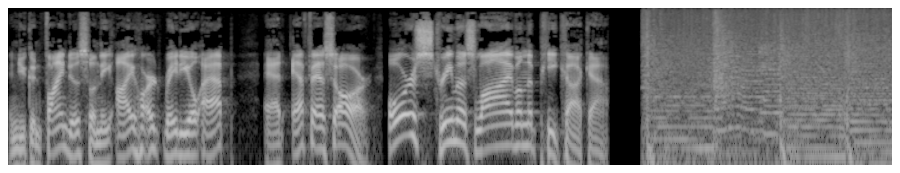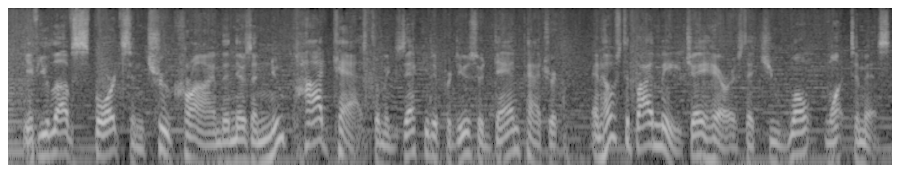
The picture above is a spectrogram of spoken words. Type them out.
And you can find us on the iHeartRadio app at FSR or stream us live on the Peacock app. If you love sports and true crime, then there's a new podcast from executive producer Dan Patrick and hosted by me, Jay Harris, that you won't want to miss.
